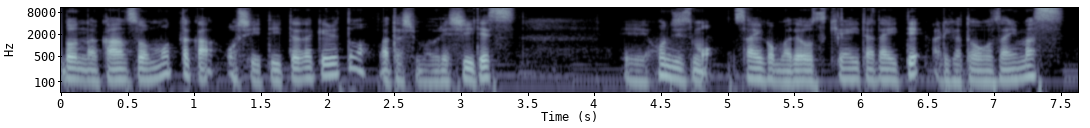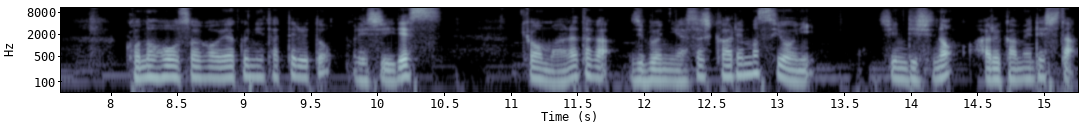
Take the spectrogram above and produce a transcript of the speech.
どんな感想を持ったか教えていただけると私も嬉しいです。えー、本日も最後までお付き合いいただいてありがとうございます。この放送がお役に立てると嬉しいです。今日もあなたが自分に優しくあれますように、心理師の春亀でした。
